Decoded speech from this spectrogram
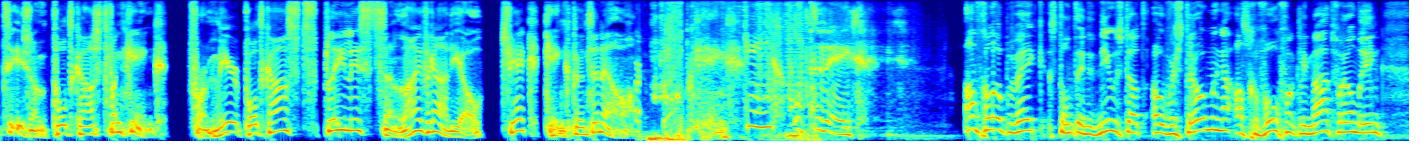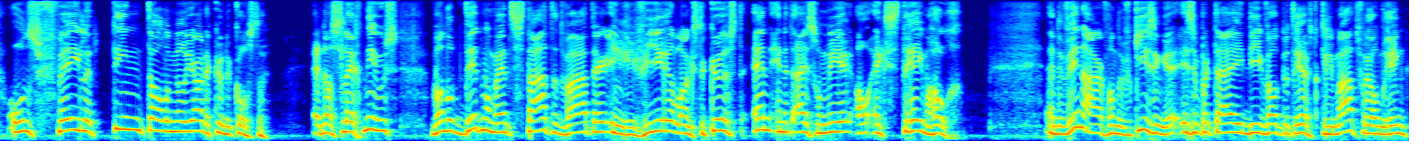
Dit is een podcast van Kink. Voor meer podcasts, playlists en live radio, check kink.nl. Kink. Kink op de week. Afgelopen week stond in het nieuws dat overstromingen als gevolg van klimaatverandering ons vele tientallen miljarden kunnen kosten. En dat is slecht nieuws, want op dit moment staat het water in rivieren langs de kust en in het IJsselmeer al extreem hoog. En de winnaar van de verkiezingen is een partij die wat betreft klimaatverandering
